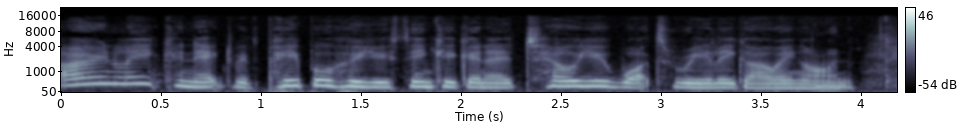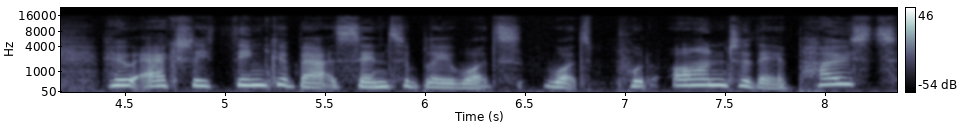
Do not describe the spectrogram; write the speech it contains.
Only connect with people who you think are going to tell you what's really going on, who actually think about sensibly what's what's put onto their posts,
